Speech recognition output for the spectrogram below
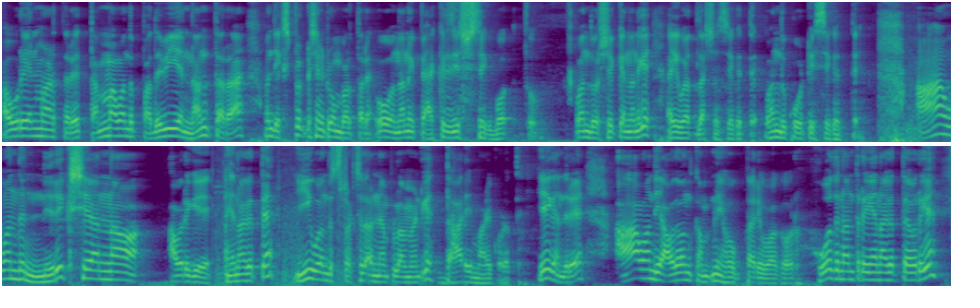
ಅವ್ರು ಏನು ಮಾಡ್ತಾರೆ, ತಮ್ಮ ಒಂದು ಪದವಿಯ ನಂತರ ಒಂದು ಎಕ್ಸ್ಪೆಕ್ಟೇಷನ್ ಇಟ್ಕೊಂಡು ಬರ್ತಾರೆ. ಓ, ನನಗೆ ಪ್ಯಾಕೇಜ್ ಇಷ್ಟು ಸಿಗ್ಬೋದು. ಒಂದು ವರ್ಷಕ್ಕೆ ನನಗೆ ಐವತ್ತು ಲಕ್ಷ ಸಿಗುತ್ತೆ, ಒಂದು ಕೋಟಿ ಸಿಗುತ್ತೆ. ಆ ಒಂದು ನಿರೀಕ್ಷೆಯನ್ನು ಅವರಿಗೆ ಏನಾಗುತ್ತೆ? ಈ ಒಂದು ಸ್ಟ್ರಕ್ಚರ್ ಅನ್ಎಂಪ್ಲಾಯ್ಮೆಂಟ್ಗೆ ದಾರಿ ಮಾಡಿಕೊಡುತ್ತೆ. ಹೇಗೆಂದರೆ, ಆ ಒಂದು ಯಾವುದೋ ಒಂದು ಕಂಪ್ನಿ ಹೋಗ್ತಾರೆ ಇವಾಗ ಅವರು. ಹೋದ ನಂತರ ಏನಾಗುತ್ತೆ ಅವರಿಗೆ?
